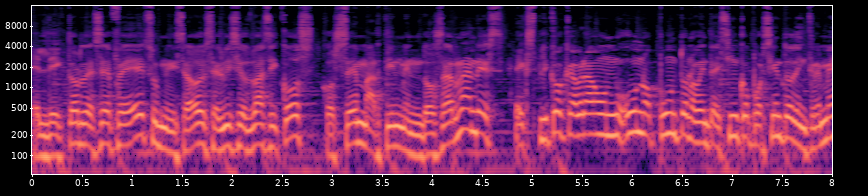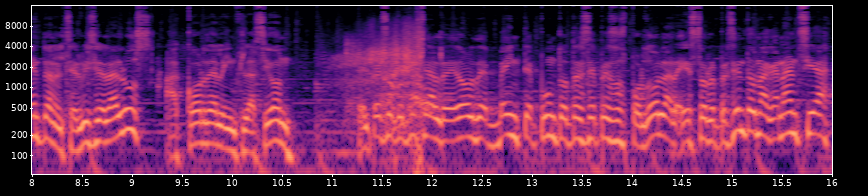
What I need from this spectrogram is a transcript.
El director de CFE, suministrador de servicios básicos, José Martín Mendoza Hernández, explicó que habrá un 1.95% de incremento en el servicio de la luz, acorde a la inflación. El peso cotiza alrededor de 20.13 pesos por dólar. Esto representa una ganancia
